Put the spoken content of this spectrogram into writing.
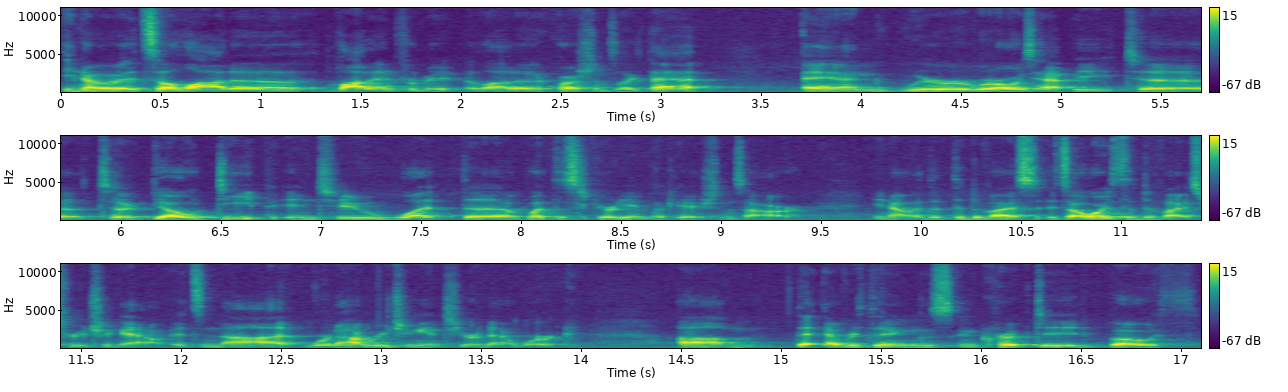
you know it's a lot of a lot of information, a lot of questions like that, and we're we're always happy to to go deep into what the what the security implications are. You know that the device it's always the device reaching out. It's not we're not reaching into your network. Um, that everything's encrypted both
